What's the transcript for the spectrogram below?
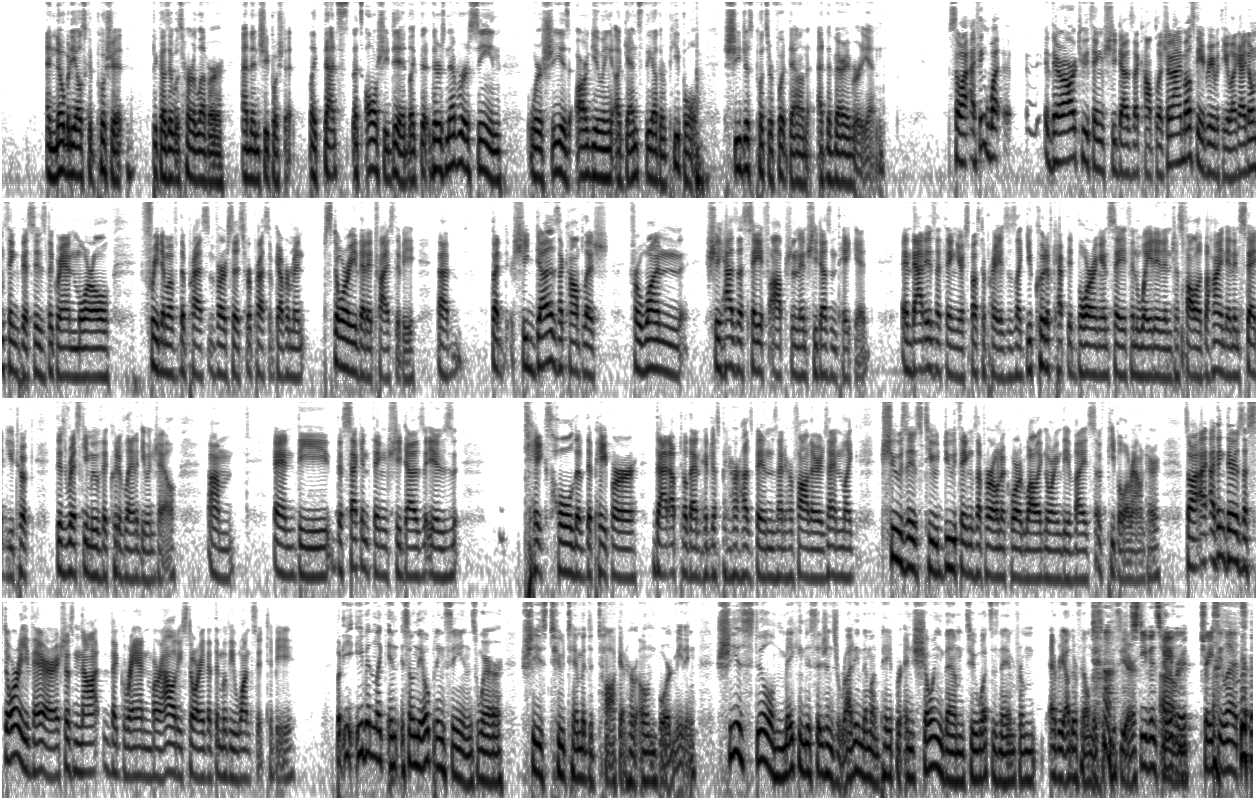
and nobody else could push it because it was her lever, and then she pushed it. Like that's that's all she did. Like there, there's never a scene where she is arguing against the other people. She just puts her foot down at the very very end. So I, I think what there are two things she does accomplish, and I mostly agree with you. Like I don't think this is the grand moral freedom of the press versus repressive government story that it tries to be. Uh, but she does accomplish, for one, she has a safe option and she doesn't take it. And that is a thing you're supposed to praise is like you could have kept it boring and safe and waited and just followed behind and instead you took this risky move that could have landed you in jail. Um, and the the second thing she does is takes hold of the paper that up till then had just been her husband's and her father's and like chooses to do things of her own accord while ignoring the advice of people around her. So I, I think there's a story there. It's just not the grand morality story that the movie wants it to be. But e- even like in so in the opening scenes where she's too timid to talk at her own board meeting, she is still making decisions, writing them on paper, and showing them to what's his name from every other film this, this year, Stephen's Um, favorite, Tracy Letts.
